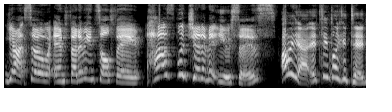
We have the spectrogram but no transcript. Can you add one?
Yeah, so amphetamine sulfate has legitimate uses. Oh yeah, it seemed like it did.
